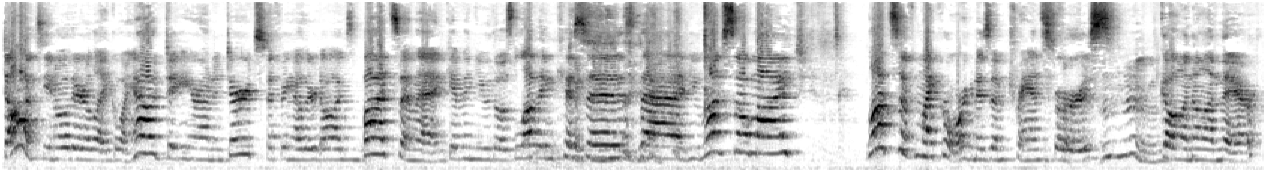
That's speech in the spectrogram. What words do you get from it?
dogs, you know, they're like going out, digging around in dirt, sniffing other dogs' butts, and then giving you those loving kisses that you love so much. Lots of microorganism transfers Mm-hmm. going on there.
